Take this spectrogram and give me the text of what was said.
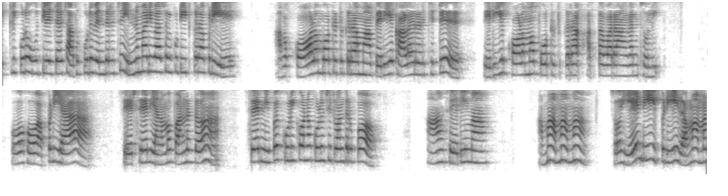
இட்லி கூட ஊத்தி வச்சாச்சு அது கூட வெந்துருச்சு இன்னும் மாதிரி வாசல் கூட்டிட்டு இருக்கறா அப்படியே அவ கோலம் போட்டுட்டு இருக்கறாமா பெரிய கலர் அடிச்சிட்டு பெரிய கோலமா போட்டுட்டு இருக்கறா அத்தை வராங்கன்னு சொல்லி. ஓஹோ அப்படியா? சரி சரி என்னமோ பண்ணட்டும். சரி நீ போய் குளிக்கோன குளிச்சுட்டு வந்துருப்போ ஆ சரிம்மா. அம்மா அம்மா அம்மா. சோ ஏண்டி இப்படி அம்மா அம்மா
